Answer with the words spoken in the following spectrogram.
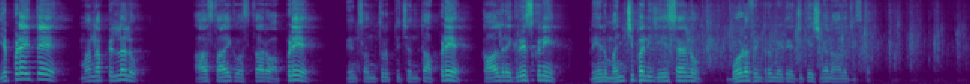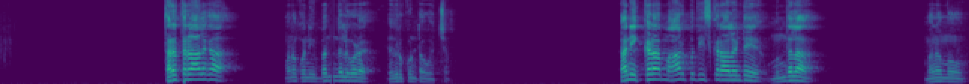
ఎప్పుడైతే మన పిల్లలు ఆ స్థాయికి వస్తారో అప్పుడే నేను సంతృప్తి చెందుతా. అప్పుడే కాలర్ ఎగరేసుకుని నేను మంచి పని చేశాను. బోర్డ్ ఆఫ్ ఇంటర్మీడియట్ ఎడ్యుకేషన్ అని ఆలోచిస్తాం. తరతరాలుగా మనం కొన్ని ఇబ్బందులు కూడా ఎదుర్కొంటూ వచ్చాం. కానీ ఇక్కడ మార్పు తీసుకురావాలంటే ముందల మనము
